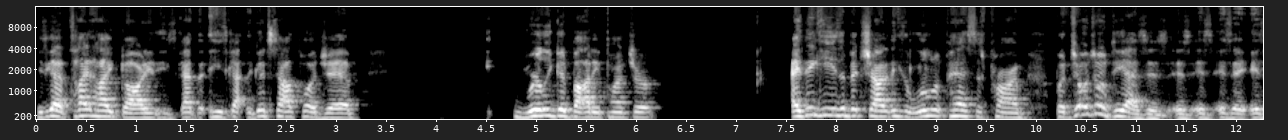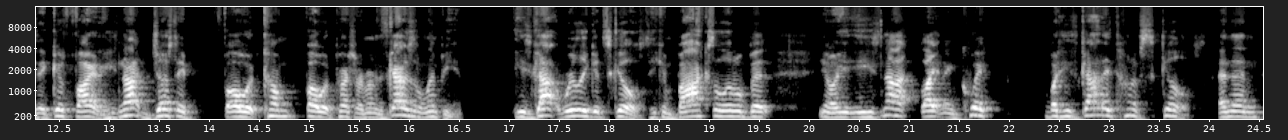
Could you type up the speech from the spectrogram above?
He's got a tight high guard. He's got the he's got the good southpaw jab. Really good body puncher. I think he's a bit shot. I think he's a little bit past his prime. But Jojo Diaz is is is is a is a good fighter. He's not just a forward come forward pressure. Remember, this guy was an Olympian. He's got really good skills. He can box a little bit. You know, he, he's not lightning quick but he's got a ton of skills. And then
